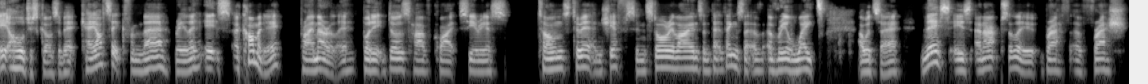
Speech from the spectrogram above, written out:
it all just goes a bit chaotic from there, really. It's a comedy primarily, but it does have quite serious tones to it and shifts in storylines and th- things that have of real weight, I would say. This is an absolute breath of fresh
